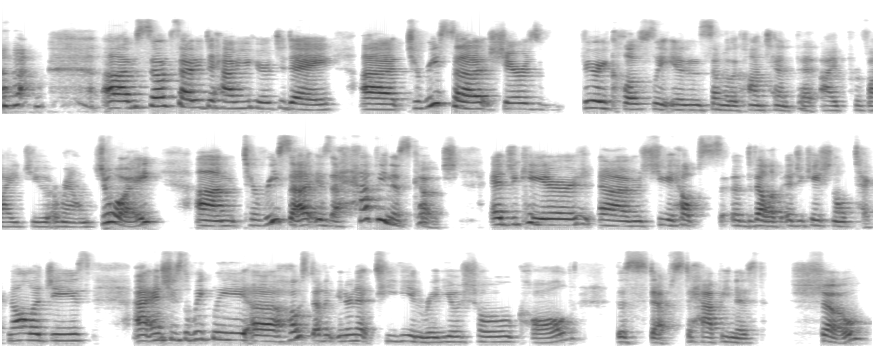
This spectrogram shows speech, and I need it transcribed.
I'm so excited to have you here today. Uh, Teresa shares very closely in some of the content that I provide you around joy. Um, Teresa is a happiness coach, educator. Um, she helps uh, develop educational technologies. Uh, and she's the weekly uh, host of an internet TV and radio show called The Steps to Happiness Show.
